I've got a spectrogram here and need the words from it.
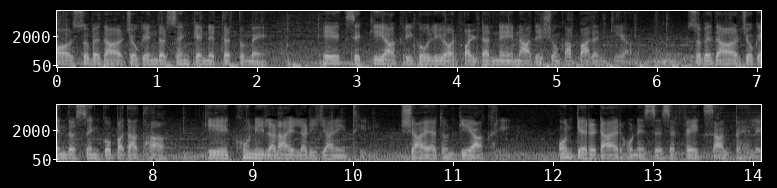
और सूबेदार जोगिंदर सिंह के नेतृत्व में एक सिख की आखिरी गोली और पलटन ने इन आदेशों का पालन किया। सूबेदार जोगिंदर सिंह को पता था कि एक खूनी लड़ाई लड़ी जानी थी, शायद उनकी आखिरी। उनके रिटायर होने से सिर्फ़ एक साल पहले।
